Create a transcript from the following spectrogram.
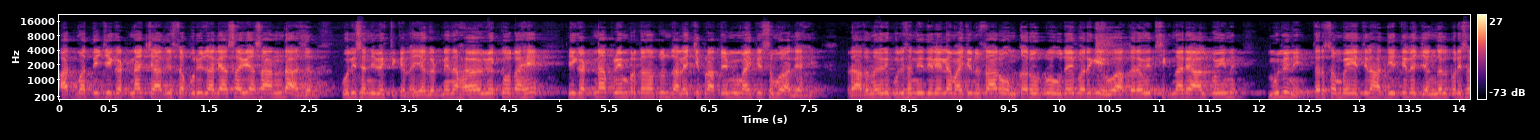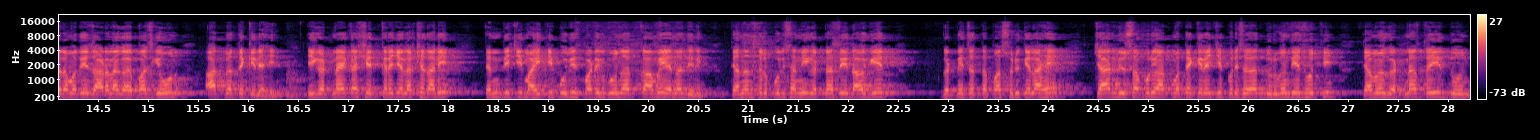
आत्महत्येची घटना चार दिवसापूर्वी झाली असावी असा अंदाज पोलिसांनी व्यक्त केला या घटनेनं हळहळ व्यक्त होत आहे. ही घटना प्रेम प्रकरणातून झाल्याची प्राथमिक माहिती समोर आली आहे. राधानगरी पोलिसांनी दिलेल्या माहितीनुसार ओंकार उर्फ उदय बर्गे व अकरावीत शिकणाऱ्या अल्पवयीन मुलीने तर संभई येथील हद्दीतील जंगल परिसरामध्ये झाडाला गळपास घेऊन आत्महत्या केली आहे. ही घटना एका शेतकऱ्याच्या लक्षात आली. त्यांनी त्याची माहिती पोलीस पाटील गुरुनाथ कांबळे यांना दिली. त्यानंतर पोलिसांनी घटनास्थळी धाव घेत घटनेचा तपास सुरू केला आहे. चार दिवसापूर्वी आत्महत्या केल्याची परिसरात दुर्गंधी येत होती. त्यामुळे घटनास्थळी दोन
